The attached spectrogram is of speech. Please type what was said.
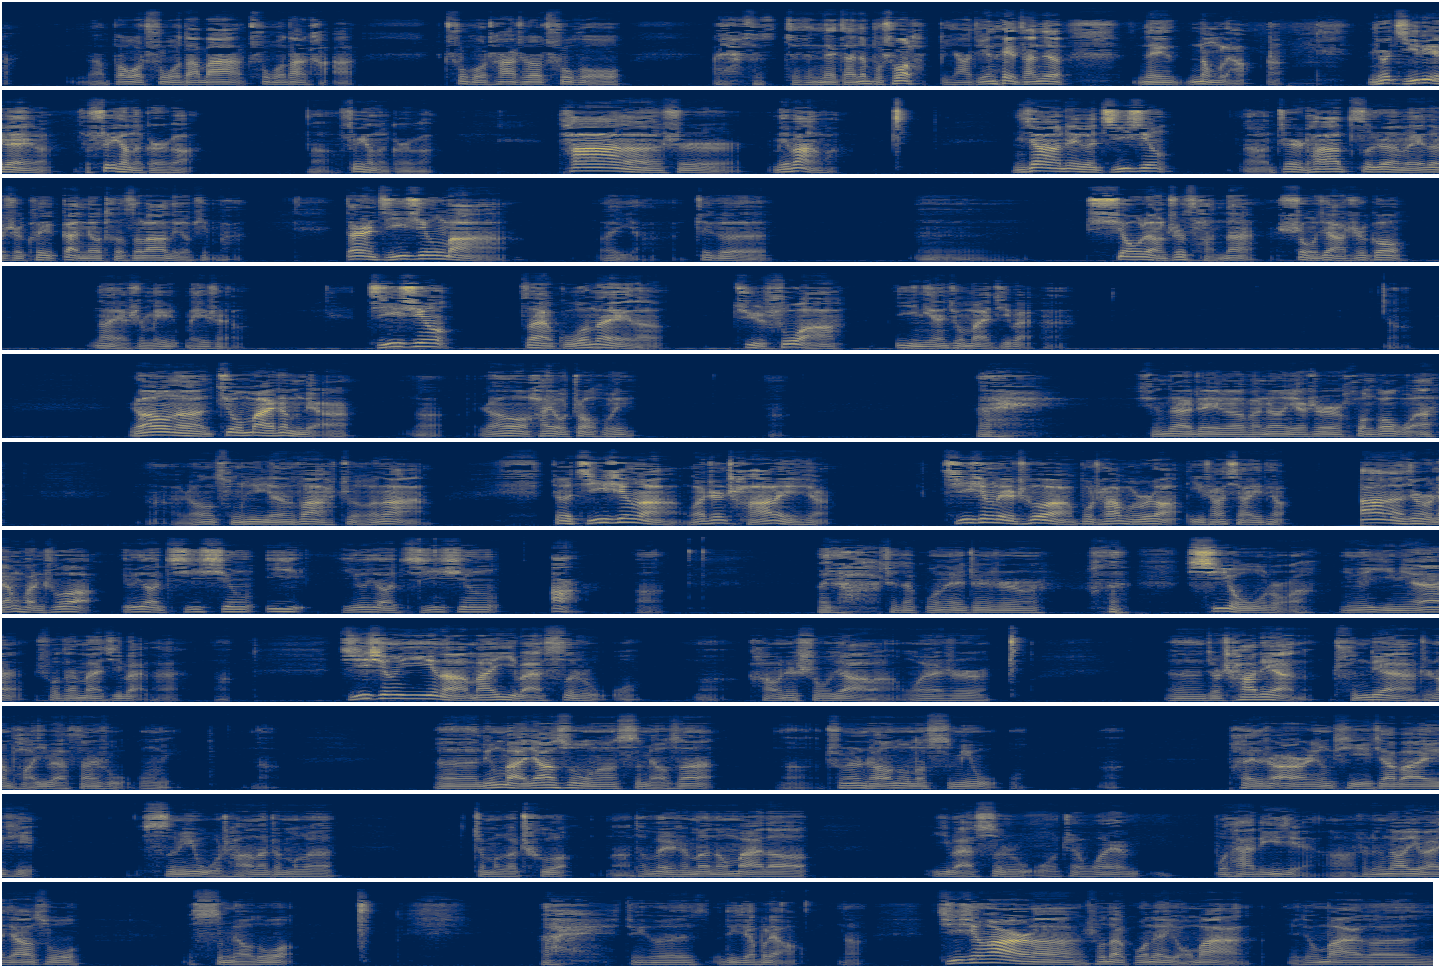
啊，包括出口大巴、出口大卡、出口叉车、出口。哎呀，这这那咱就不说了，比亚迪那咱就那弄不了啊。你说吉利这个就非常的根儿嘎啊，非常的根儿嘎。它呢是没办法。你像这个吉星啊，这是他自认为的是可以干掉特斯拉的一个品牌，但是吉星吧，哎呀，这个嗯，销量之惨淡，售价之高，那也是没没谁了。吉星在国内呢，据说啊，一年就卖几百台啊，然后呢，就卖这么点儿啊，然后还有召回啊，哎，现在这个反正也是换高管啊，然后重新研发这个那，这吉星啊，我还真查了一下，吉星这车啊，不查不知道，一查吓一跳。它呢就是两款车，一个叫吉星一，一个叫吉星二啊。哎呀，这在国内真是稀有物种啊！因为一年说才卖几百台啊。吉星一呢卖一百四十五啊。看完这售价吧，我也是，嗯，就是插电的，纯电啊只能跑一百三十五公里啊。呃，零百加速呢四秒三啊，车身长度呢四米五。配的是 2.0T 加 8AT，四米五长的这么个这么个车啊，它为什么能卖到一百四十五？这我也不太理解啊。是零到一百加速四秒多，哎，这个理解不了啊。吉星二呢，说在国内有卖的，也就卖个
